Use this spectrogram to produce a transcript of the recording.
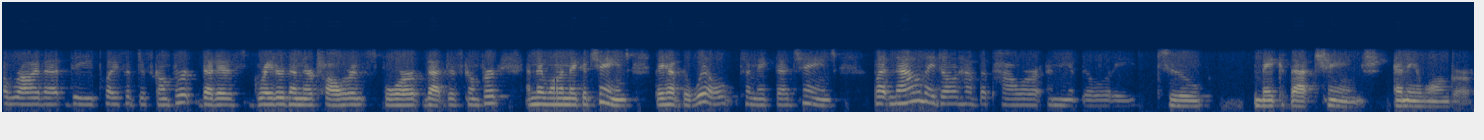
arrive at the place of discomfort that is greater than their tolerance for that discomfort and they want to make a change. They have the will to make that change but now they don't have the power and the ability to make that change any longer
